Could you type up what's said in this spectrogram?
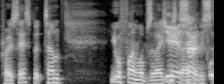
process. But um, your final observations, yeah, David, so,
